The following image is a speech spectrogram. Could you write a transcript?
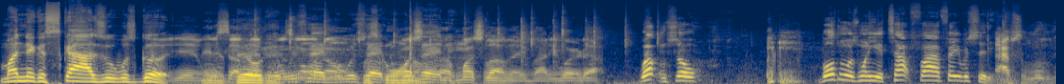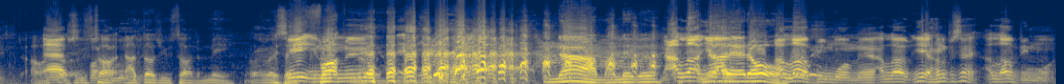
My nigga Skyzoo was good. Yeah, In what's the up, building. nigga? What's, What's going happening? on? What's What's happening? going What's on? Uh, happening? much love, everybody. Word up. Welcome. So, Baltimore is one of your top five favorite cities. Absolutely. Oh, I, thought you was Absolutely. talking, I thought you was talking to me. I was gonna See, you know what I mean? no. nah, my nigga. I love Not yo, at all. I love B more, man. I love yeah, hundred percent. I love B more.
